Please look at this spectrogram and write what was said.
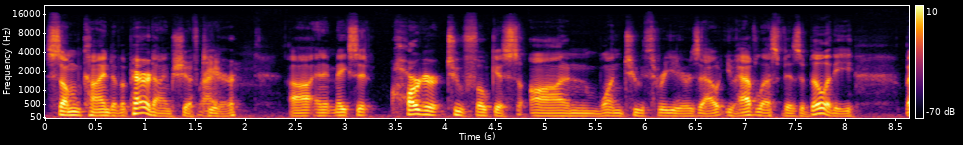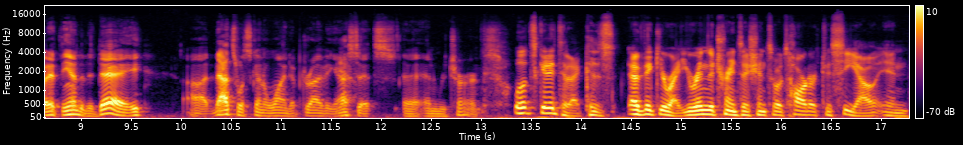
some kind of a paradigm shift Right. here. Uh, and it makes it harder to focus on one, two, three years out. You have less visibility. But at the end of the day, uh, that's what's going to wind up driving assets uh, and returns. Well, let's get into that because I think you're right. You're in the transition, so it's harder to see out. And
